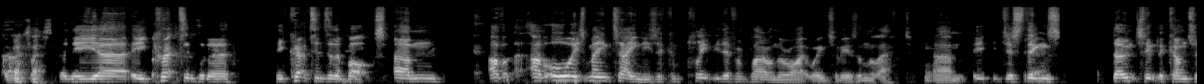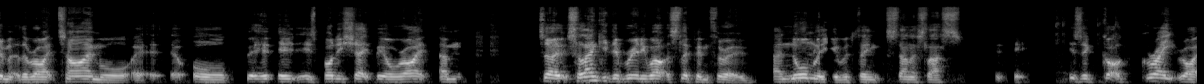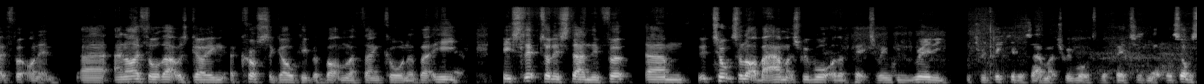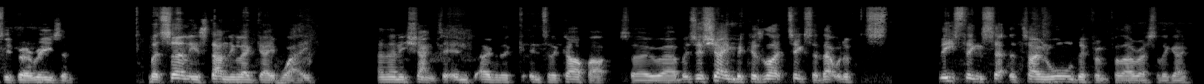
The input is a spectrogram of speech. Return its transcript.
and he uh, he crept into the he crept into the box. Um, I've I've always maintained he's a completely different player on the right wing to he is on the left. Um, it, just things don't seem to come to him at the right time, or or his body shape be all right. Um, so Solanke did really well to slip him through, and normally you would think Stanislas is a, got a great right foot on him, uh, and I thought that was going across the goalkeeper bottom left hand corner, but he he slipped on his standing foot. Um, it talks a lot about how much we water the pitch. I mean, we really it's ridiculous how much we water the pitch, isn't it? It's obviously for a reason, but certainly his standing leg gave way, and then he shanked it in over the into the car park. So, uh, but it's a shame because, like Tig said, that would have these things set the tone all different for the rest of the game.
